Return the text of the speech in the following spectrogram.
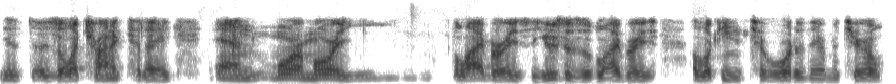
is, is, electronic today. And more and more, the libraries, the users of libraries, are looking to order their material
